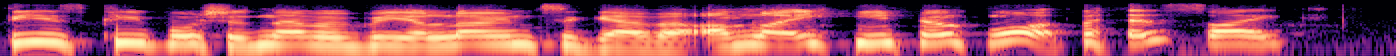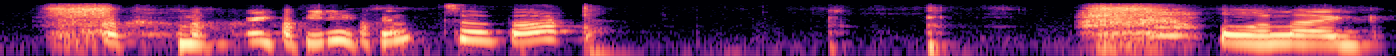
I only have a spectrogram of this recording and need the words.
these people should never be alone together. I'm like, you know what? There's like really into that. or like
